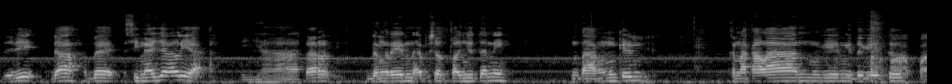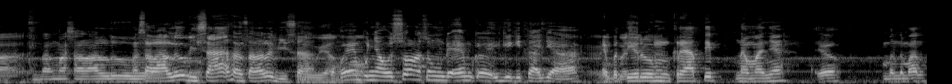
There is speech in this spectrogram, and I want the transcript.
Jadi dah sampai sini aja kali ya. Iya Ntar dengerin episode selanjutnya nih tentang mungkin kenakalan mungkin gitu-gitu. Apa? Tentang masa lalu Masa lalu bisa, masa lalu bisa. Yang Pokoknya yang punya usul langsung DM ke IG kita aja. Empathy Room kreatif namanya. Ayo teman-teman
